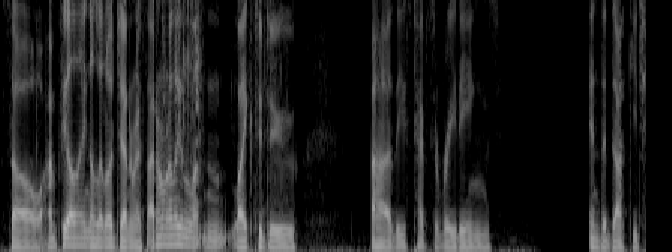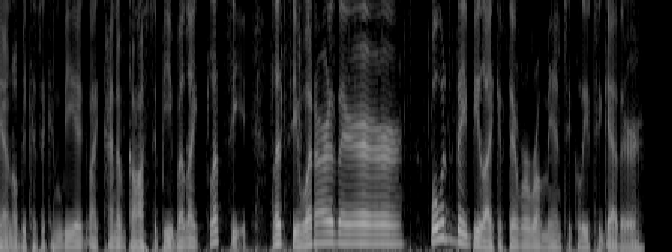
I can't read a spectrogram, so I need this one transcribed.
So I'm feeling a little generous. I don't really like to do uh, these types of readings in the Ducky channel because it can be like kind of gossipy. But like, let's see. Let's see. What are their... What would they be like if they were romantically together?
